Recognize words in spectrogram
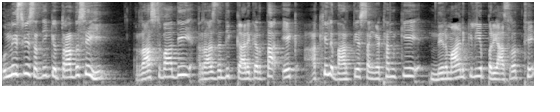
19वीं सदी के उत्तरार्ध से ही राष्ट्रवादी राजनीतिक कार्यकर्ता एक अखिल भारतीय संगठन के निर्माण के लिए प्रयासरत थे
